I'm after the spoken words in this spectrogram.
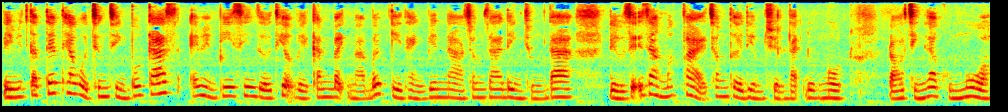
Đến với tập tiếp theo của chương trình podcast, MMP xin giới thiệu về căn bệnh mà bất kỳ thành viên nào trong gia đình chúng ta đều dễ dàng mắc phải trong thời điểm chuyển lạnh đột ngột, đó chính là cúm mùa.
